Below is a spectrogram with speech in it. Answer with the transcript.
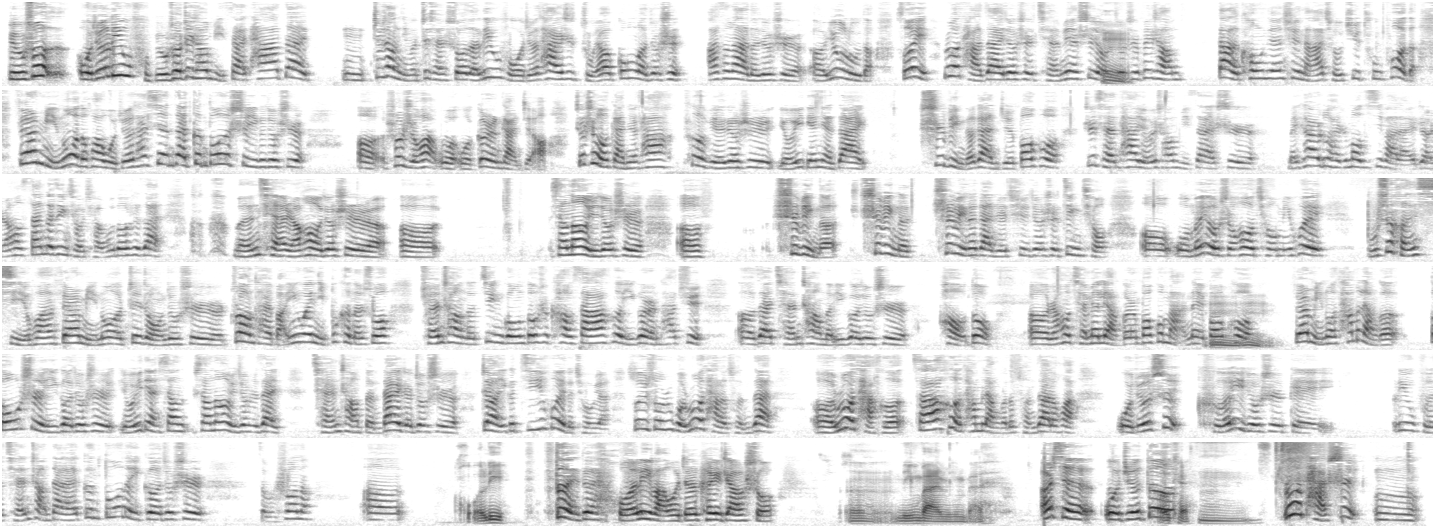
比如说，我觉得利物浦，比如说这场比赛，他在，嗯，就像你们之前说的，利物浦，我觉得他还是主要攻了就是阿森纳的，就是呃右路的，所以若塔在就是前面是有就是非常大的空间去拿球去突破的。菲尔米诺的话，我觉得他现在更多的是一个就是。呃，说实话，我我个人感觉啊，就是我感觉他特别就是有一点点在吃饼的感觉。包括之前他有一场比赛是梅开二度还是帽子戏法来着，然后三个进球全部都是在 门前，然后就是呃，相当于就是呃吃饼的吃饼的吃饼的感觉去就是进球。哦，我们有时候球迷会。不是很喜欢菲尔米诺这种就是状态吧，因为你不可能说全场的进攻都是靠萨拉赫一个人他去呃在前场的一个就是跑动，呃，然后前面两个人包括马内包括菲尔米诺，他们两个都是一个就是有一点相相当于就是在前场等待着就是这样一个机会的球员，所以说如果若塔的存在，呃，若塔和萨拉赫他们两个的存在的话，我觉得是可以就是给。利物浦的前场带来更多的一个就是怎么说呢？嗯，活力。对对，活力吧，我觉得可以这样说。嗯，明白明白。而且我觉得，OK，嗯，洛塔是嗯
